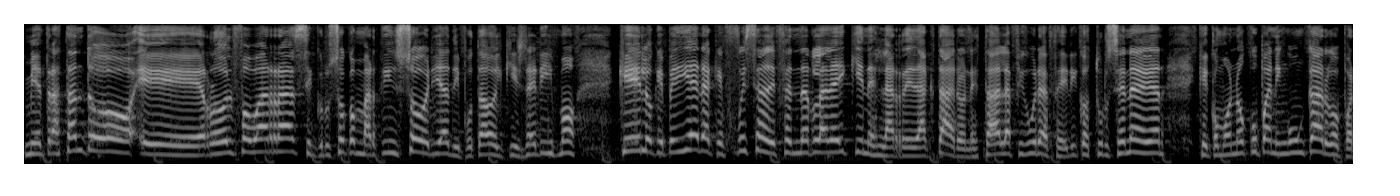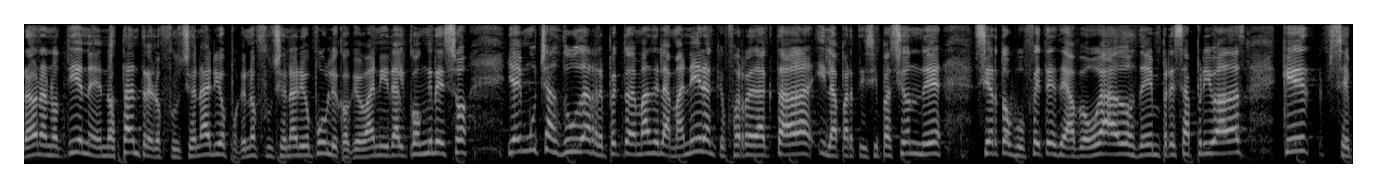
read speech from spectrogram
Mientras tanto, eh, Rodolfo Barra se cruzó con Martín Soria, diputado del kirchnerismo, que lo que pedía era que fuese a defender la ley quienes la redactaron está la figura de Federico Sturzenegger, que como no ocupa ningún cargo, por ahora no tiene, no está entre los funcionarios, porque no es funcionario público, que van a ir al Congreso, y hay muchas dudas respecto además de la manera en que fue redactada y la participación de ciertos bufetes de abogados de empresas privadas que se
